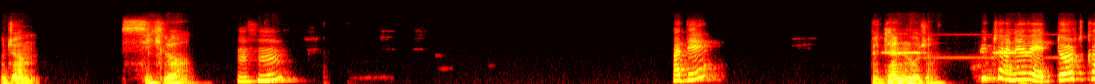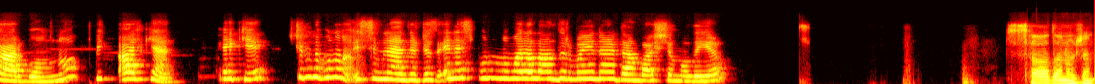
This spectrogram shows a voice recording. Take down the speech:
Hocam siklo, Hı hı. Hadi. Büten mi hocam? Büten evet. Dört karbonlu bir alken. Peki. Şimdi bunu isimlendireceğiz. Enes bunu numaralandırmaya nereden başlamalıyım? Sağdan hocam.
